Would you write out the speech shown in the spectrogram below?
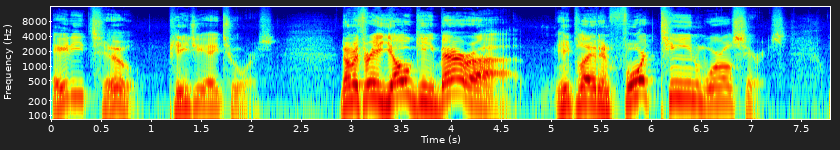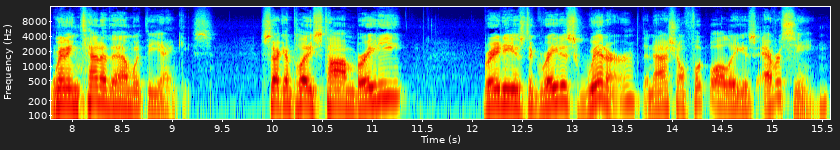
82 PGA Tours. Number three, Yogi Berra. He played in 14 World Series, winning 10 of them with the Yankees. Second place, Tom Brady. Brady is the greatest winner the National Football League has ever seen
